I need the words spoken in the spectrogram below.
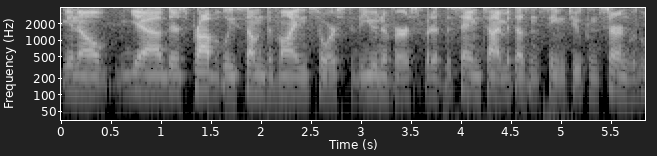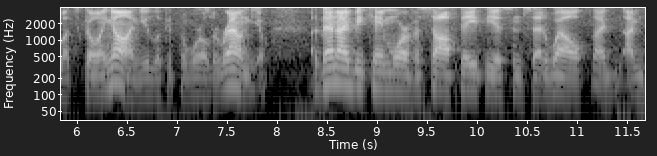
you know, yeah, there's probably some divine source to the universe, but at the same time, it doesn't seem too concerned with what's going on. You look at the world around you. Uh, then I became more of a soft atheist and said, well, I, I'm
